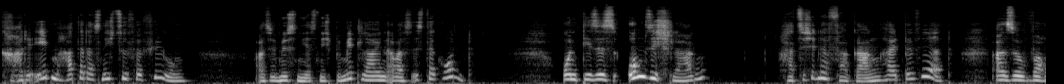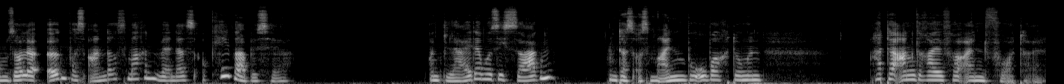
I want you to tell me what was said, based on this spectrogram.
Gerade eben hat er das nicht zur Verfügung. Also wir müssen jetzt nicht bemitleiden, aber es ist der Grund. Und dieses Um sich schlagen hat sich in der Vergangenheit bewährt. Also warum soll er irgendwas anderes machen, wenn das okay war bisher? Und leider muss ich sagen, und das aus meinen Beobachtungen, hat der Angreifer einen Vorteil.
